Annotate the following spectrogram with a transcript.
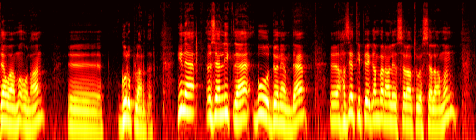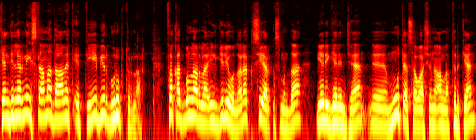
devamı olan e, gruplardır. Yine özellikle bu dönemde e, Hz. Peygamber aleyhissalatu vesselamın kendilerini İslam'a davet ettiği bir grupturlar. Fakat bunlarla ilgili olarak siyer kısmında yeri gelince Mute Savaşı'nı anlatırken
